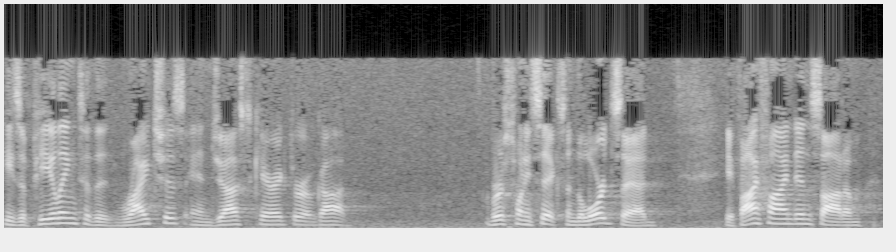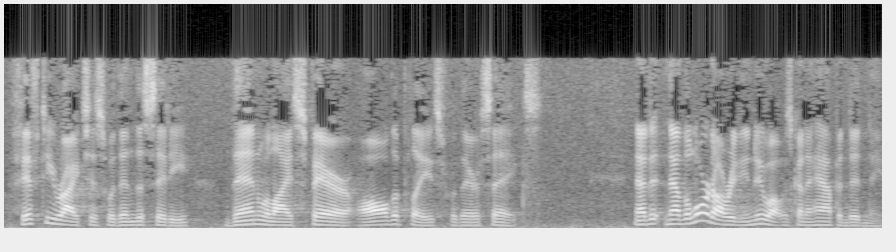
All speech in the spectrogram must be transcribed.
He's appealing to the righteous and just character of God. Verse 26, And the Lord said, If I find in Sodom fifty righteous within the city, then will I spare all the place for their sakes. Now, now the Lord already knew what was going to happen, didn't he?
